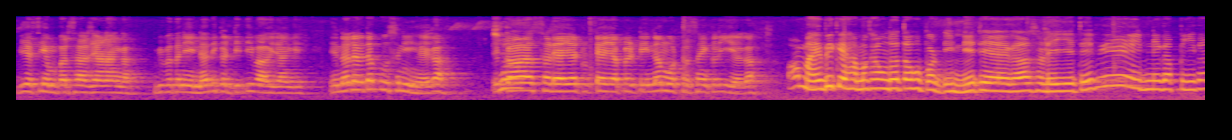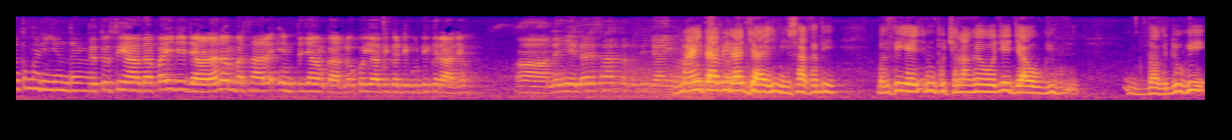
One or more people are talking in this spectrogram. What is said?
ਵੀ ਅਸੀਂ ਅੰਮ੍ਰਿਤਸਰ ਜਾਣਾਗਾ ਵੀ ਪਤਾ ਨਹੀਂ ਇਹਨਾਂ ਦੀ ਗੱਡੀ ਤੇ ਹੀ ਵਗ ਜਾਾਂਗੇ। ਇਹਨਾਂ ਲਈ ਤਾਂ ਕੁਝ ਨਹੀਂ ਹੈਗਾ। ਇੱਕ ਸੜਿਆ ਜਾਂ ਟੁੱਟਿਆ ਜਾਂ ਪਲਟੀਨਾ ਮੋਟਰਸਾਈਕਲ ਹੀ ਹੈਗਾ। ਆ ਮੈਂ ਵੀ ਕਿਹਾ ਮੈਂ ਆਉਂਦਾ ਤਾਂ ਉਹ ਪਟੀਨੇ ਤੇ ਆਏਗਾ ਸੜੇ ਜੇ ਤੇ ਵੀ ਇਹ ਇੰਨੇ ਗੱਪ ਜਗਾ ਤੋਂ ਮਰੀ ਜਾਂਦਾ ਹੈਗਾ। ਤੇ ਤੁਸੀਂ ਆਪਦਾ ਭਾਈ ਜੇ ਜਾਣਾ ਨਾ ਅੰਮ੍ਰਿਤਸਰ ਇੰਤਜ਼ਾਮ ਕਰ ਲਓ ਕੋਈ ਆਪਦੀ ਗੱਡੀ ਗੁੱਡੀ ਕਰਾ ਲਿਓ। ਹਾਂ ਨਹੀਂ ਇਹਨਾਂ ਦੇ ਸਹਾਰੇ ਤਾਂ ਤੁਸੀਂ ਜਾ ਹੀ ਨਹੀਂ ਮੈਂ ਤਾਂ ਵੀਰਾ ਜਾ ਹੀ ਨਹੀਂ ਸਕਦੀ। ਬਲਕਿ ਇਹ ਨੂੰ ਪੁੱਛ ਲਾਂਗੇ ਉਹ ਜੇ ਜਾਊਗੀ। ਵਗ ਜੂਗੀ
